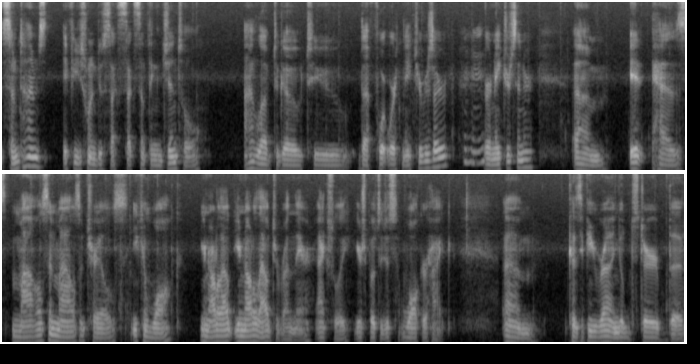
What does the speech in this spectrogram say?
sometimes if you just want to do like, something gentle, I love to go to the Fort Worth Nature Reserve or Nature Center. Um, it has miles and miles of trails. You can walk. You're not allowed. You're not allowed to run there. Actually, you're supposed to just walk or hike. Um, because if you run, you'll disturb the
